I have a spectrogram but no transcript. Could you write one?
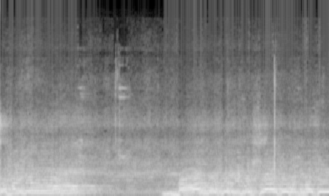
సమయం నాలుగు నిమిషాలు ఉన్నది.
